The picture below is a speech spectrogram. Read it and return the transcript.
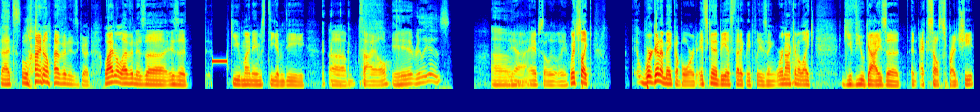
That's line 11 is good. Line 11 is a is a F- you my name's TMD um tile. it. Really is. Um, yeah, absolutely. Which like we're gonna make a board. It's gonna be aesthetically pleasing. We're not gonna like give you guys a an Excel spreadsheet.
